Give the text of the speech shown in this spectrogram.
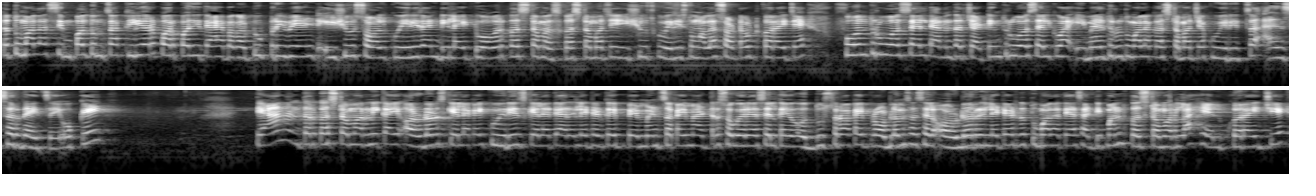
तर तुम्हाला सिंपल तुमचा क्लिअर पर्पज इथे आहे बघा to prevent issues solve queries and delight to our customers कस्टमरचे इश्यूज क्वेरीज तुम्हाला सॉर्ट आउट करायचे आहे. फोन थ्रू असेल त्यानंतर चॅटिंग थ्रू असेल किंवा ईमेल थ्रू तुम्हाला कस्टमरच्या क्वेरीजचं ॲन्सर द्यायचं आहे ओके त्यानंतर कस्टमरनी काही ऑर्डर्स केल्या काही क्विरीज केल्या त्या रिलेटेड काही पेमेंटचं काही मॅटर्स वगैरे असेल काही दुसरा काही प्रॉब्लेम्स असेल ऑर्डर रिलेटेड तर तुम्हाला त्यासाठी पण कस्टमरला हेल्प करायची आहे.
